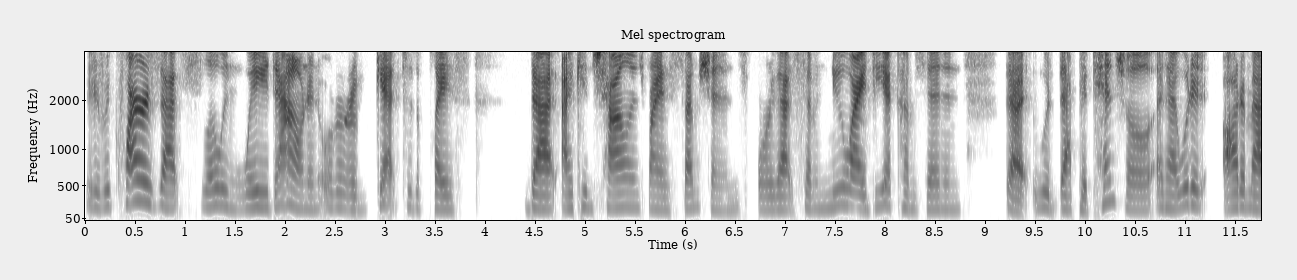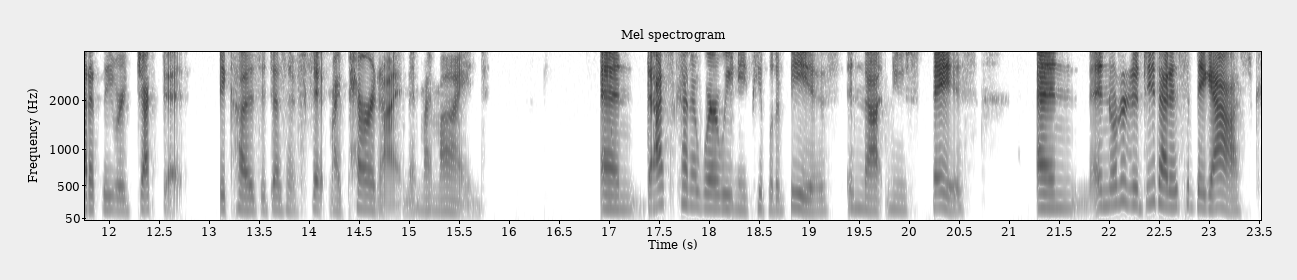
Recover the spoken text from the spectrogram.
It requires that slowing way down in order to get to the place that I can challenge my assumptions or that some new idea comes in and that would that potential and I wouldn't automatically reject it because it doesn't fit my paradigm in my mind. And that's kind of where we need people to be is in that new space and in order to do that it's a big ask.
